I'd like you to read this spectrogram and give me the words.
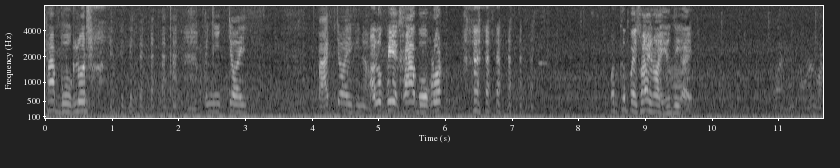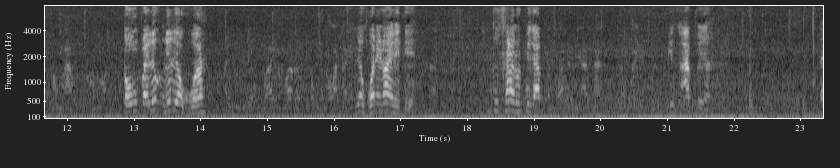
ถ้าโบกรถเป็นยี่จอยป้าจอยพี่น้องเอาลูกพี่ข้าโบกรถ มันขึ้นไปซอยหน่อยยังสิไอ้ ตรงไปลึกหรือเลี้ยวขวาเลี้ยวขวาหน่อยๆเลยติคือค่ารถปิกอัพปิกอัพเลยนะได้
